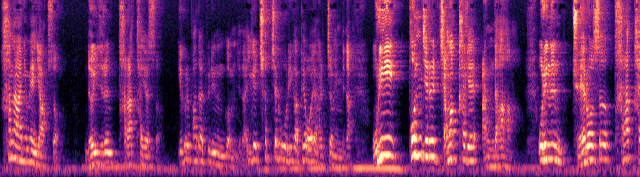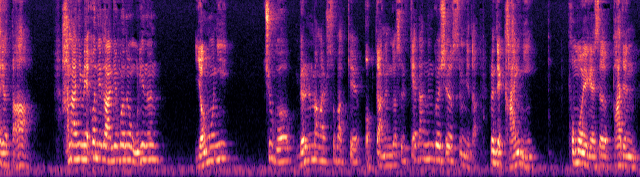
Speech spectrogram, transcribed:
하나님의 약속 너희들은 타락하였어 이걸 받아들이는 겁니다. 이게 첫째로 우리가 배워야 할 점입니다. 우리 본질을 정확하게 안다. 우리는 죄로서 타락하였다. 하나님의 은혜가 아니고는 우리는 영원히 죽어 멸망할 수밖에 없다는 것을 깨닫는 것이었습니다. 그런데 가인이 부모에게서 받은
